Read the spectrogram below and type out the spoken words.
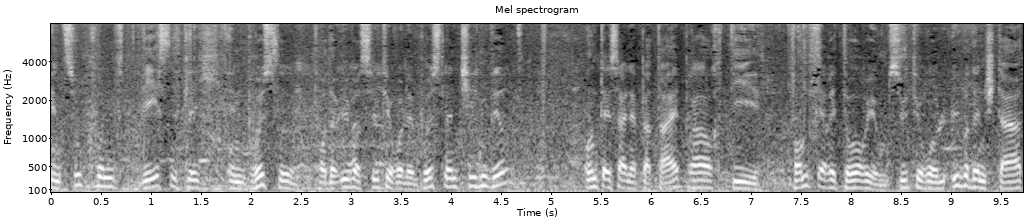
in Zukunft wesentlich in Brüssel oder über Südtirol in Brüssel entschieden wird und es eine Partei braucht, die vom Territorium Südtirol über den Staat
